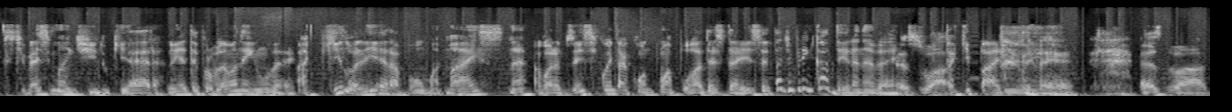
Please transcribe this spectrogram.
se tivesse mantido o que era, não ia ter problema nenhum, velho. Aquilo ali era bom, mano. Mas, né? Agora, 250 conto pra uma porra dessa daí, você tá de brincadeira, né, velho? É zoado. Puta que pariu, hein, velho. É zoado.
